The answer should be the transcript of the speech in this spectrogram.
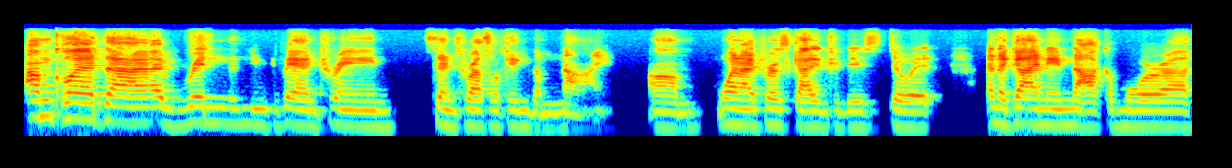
I'm glad that I've ridden the New Japan train since Wrestle Kingdom 9. Um, when I first got introduced to it, and a guy named Nakamura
